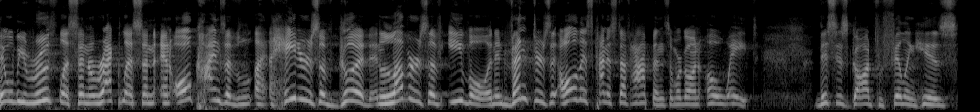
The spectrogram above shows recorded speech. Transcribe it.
They will be ruthless and reckless and, and all kinds of uh, haters of good and lovers of evil and inventors. All this kind of stuff happens, and we're going, oh, wait. This is God fulfilling his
